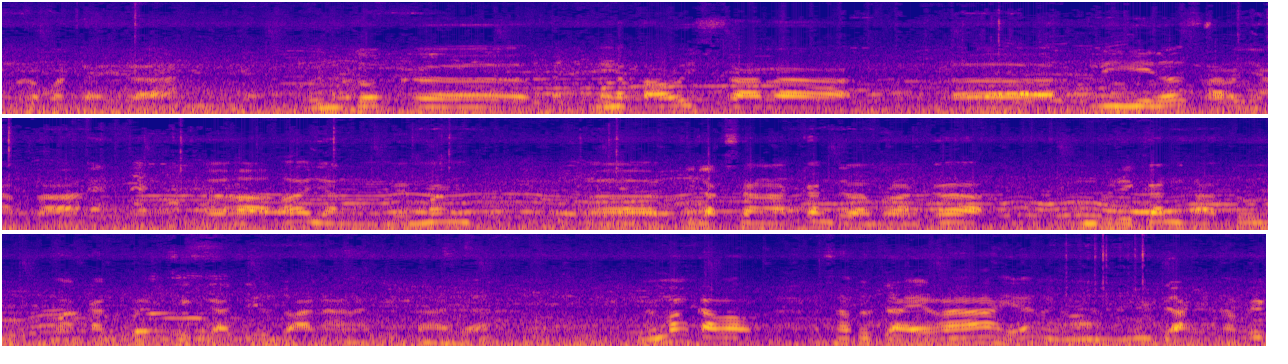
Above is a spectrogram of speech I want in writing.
beberapa daerah untuk uh, mengetahui secara uh, real, secara nyata eh, hal-hal uh, yang memang uh, dilaksanakan dalam rangka memberikan satu makan bergizi gratis untuk anak-anak kita ya. Memang kalau satu daerah ya memang mudah, tapi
